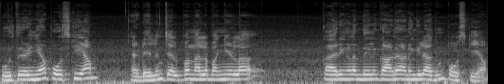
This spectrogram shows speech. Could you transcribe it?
പൂത്ത് കഴിഞ്ഞാൽ പോസ്റ്റ് ചെയ്യാം. ഇടയിലും ചിലപ്പോൾ നല്ല ഭംഗിയുള്ള കാര്യങ്ങൾ എന്തെങ്കിലും കാണുകയാണെങ്കിൽ അതും പോസ്റ്റ് ചെയ്യാം.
